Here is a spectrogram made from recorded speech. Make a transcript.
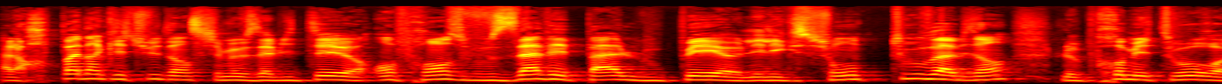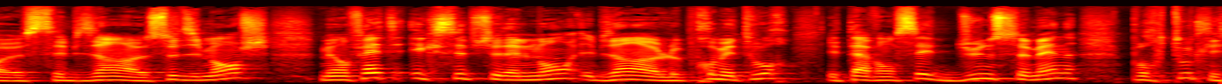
Alors, pas d'inquiétude, hein, si vous habitez en France, vous avez pas loupé l'élection, tout va bien. Le premier tour, c'est bien ce dimanche, mais en fait, exceptionnellement, eh bien, le premier tour est avancé d'une semaine pour toutes les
